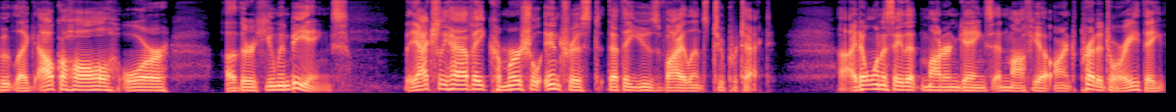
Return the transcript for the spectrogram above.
bootleg alcohol or other human beings. They actually have a commercial interest that they use violence to protect. I don't want to say that modern gangs and mafia aren't predatory, they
